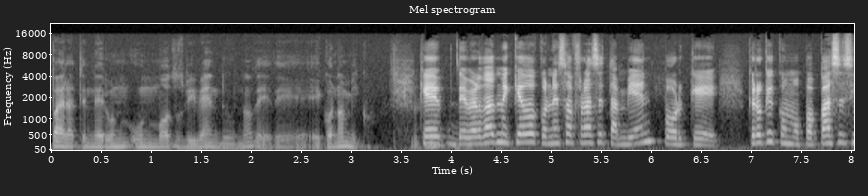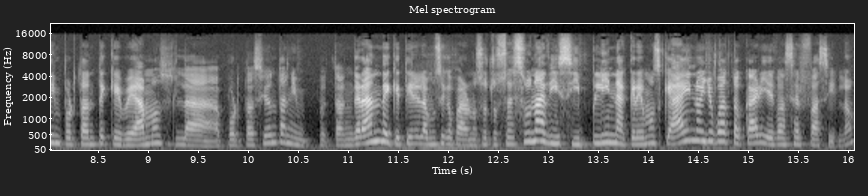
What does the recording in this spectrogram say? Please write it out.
para tener un, un modus vivendi, ¿no? De, de económico. Que de verdad me quedo con esa frase también porque creo que como papás es importante que veamos la aportación tan, tan grande que tiene la música para nosotros. Es una disciplina, creemos que, ay, no, yo voy a tocar y va a ser fácil, ¿no?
